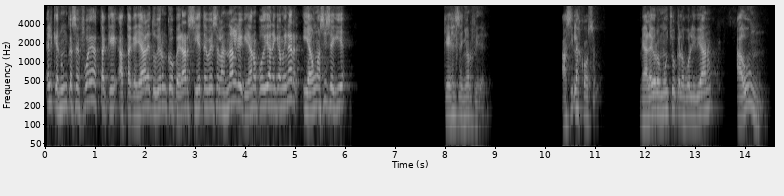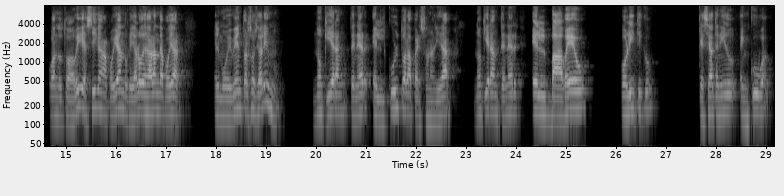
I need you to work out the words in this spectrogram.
El que nunca se fue hasta que, hasta que ya le tuvieron que operar siete veces las nalgas y que ya no podía ni caminar y aún así seguía, que es el señor Fidel. Así las cosas. Me alegro mucho que los bolivianos, aún cuando todavía sigan apoyando, que ya lo dejarán de apoyar, el movimiento al socialismo, no quieran tener el culto a la personalidad, no quieran tener el babeo político que se ha tenido en Cuba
